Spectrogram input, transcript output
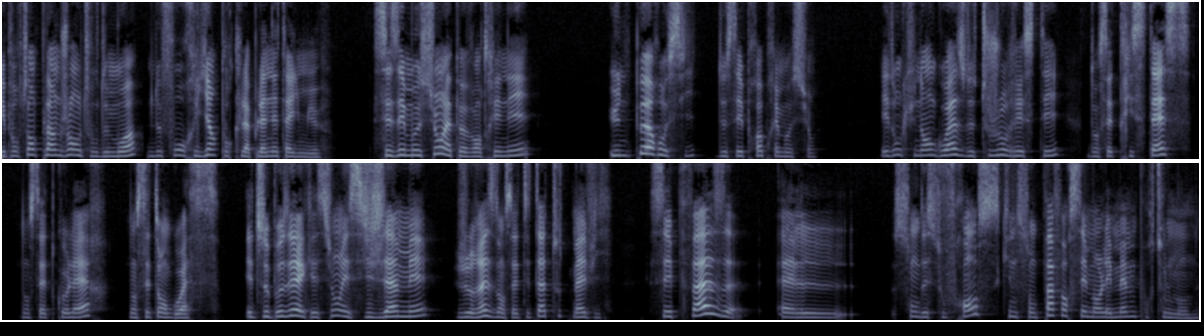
et pourtant, plein de gens autour de moi ne font rien pour que la planète aille mieux. Ces émotions, elles peuvent entraîner une peur aussi de ses propres émotions. Et donc une angoisse de toujours rester dans cette tristesse, dans cette colère, dans cette angoisse. Et de se poser la question, et si jamais je reste dans cet état toute ma vie? Ces phases, elles sont des souffrances qui ne sont pas forcément les mêmes pour tout le monde.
